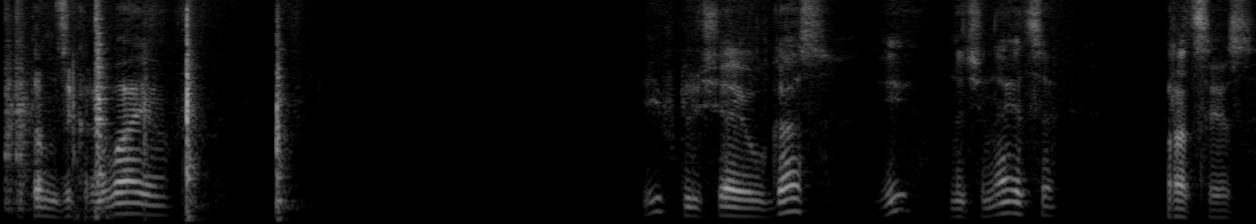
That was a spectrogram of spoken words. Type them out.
Потом закрываю. И включаю газ. И начинается процесс.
